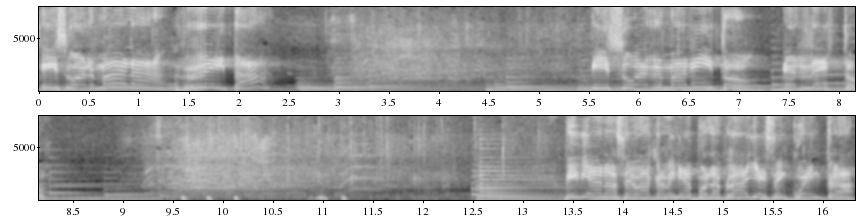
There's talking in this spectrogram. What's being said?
Y su hermana Rita. Y su hermanito Ernesto. Viviana se va a caminar por la playa y se encuentra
